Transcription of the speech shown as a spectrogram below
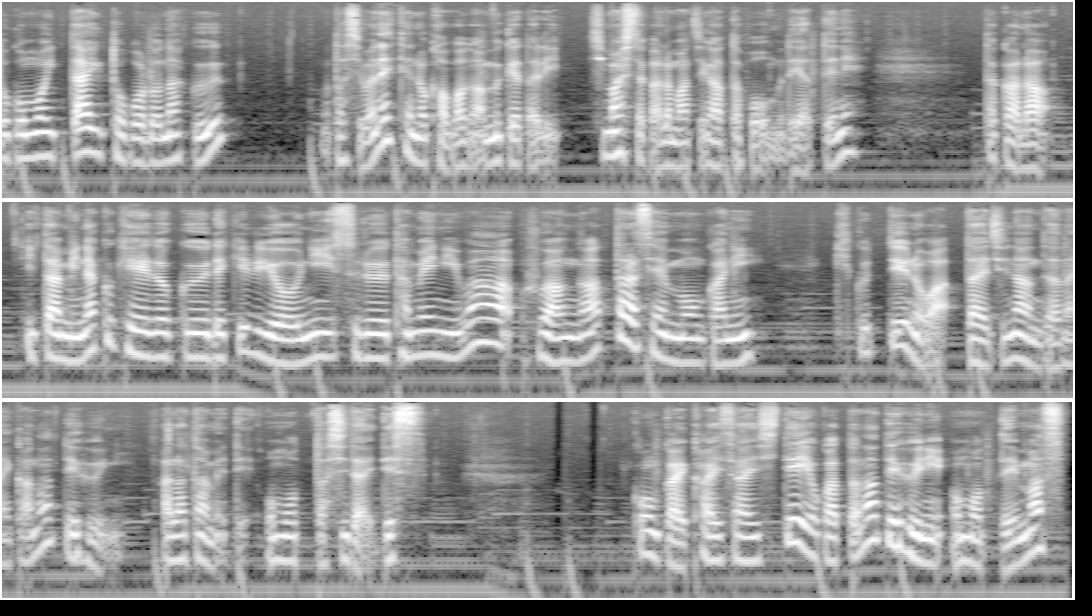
どこも痛いところなく私はね手の皮がむけたりしましたから間違ったフォームでやってね。だから痛みなく継続できるようにするためには不安があったら専門家に聞くっていうのは大事なんじゃないかなっていうふうに改めて思った次第です。今回開催してよかったなというふうに思っています。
